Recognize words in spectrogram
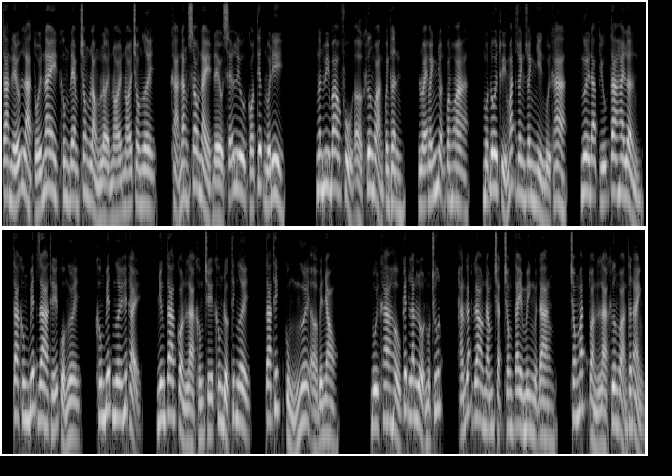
ta nếu là tối nay không đem trong lòng lời nói nói cho ngươi, khả năng sau này đều sẽ lưu có tiếc nuối đi. Ngân huy bao phủ ở Khương Hoảng quanh thân, lóe ánh nhuận quang hoa, một đôi thủy mắt doanh doanh nhìn bùi kha, ngươi đã cứu ta hai lần, ta không biết ra thế của ngươi, không biết ngươi hết thảy, nhưng ta còn là khống chế không được thích ngươi, ta thích cùng ngươi ở bên nhau. Bùi Kha hầu kết lăn lộn một chút, hắn gắt gao nắm chặt trong tay Minh Nguyệt Đang, trong mắt toàn là Khương Hoản thân ảnh.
